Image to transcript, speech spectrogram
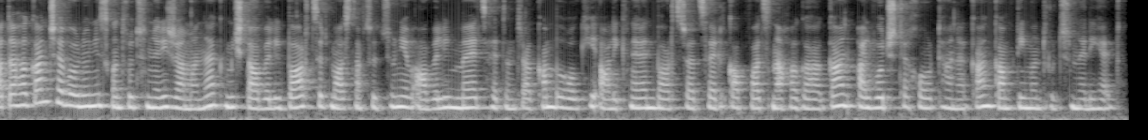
Պատահական չէ, որ նույնիսկ ընտրությունների ժամանակ միշտ ավելի բարձր մասնակցություն եւ ավելի մեծ հետընտրական բողոքի ալիքներ են բարձրացել կապված նախագահական, այլ ոչ թե խորհրդանական կամ թիմ ընտրությունների հետ։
